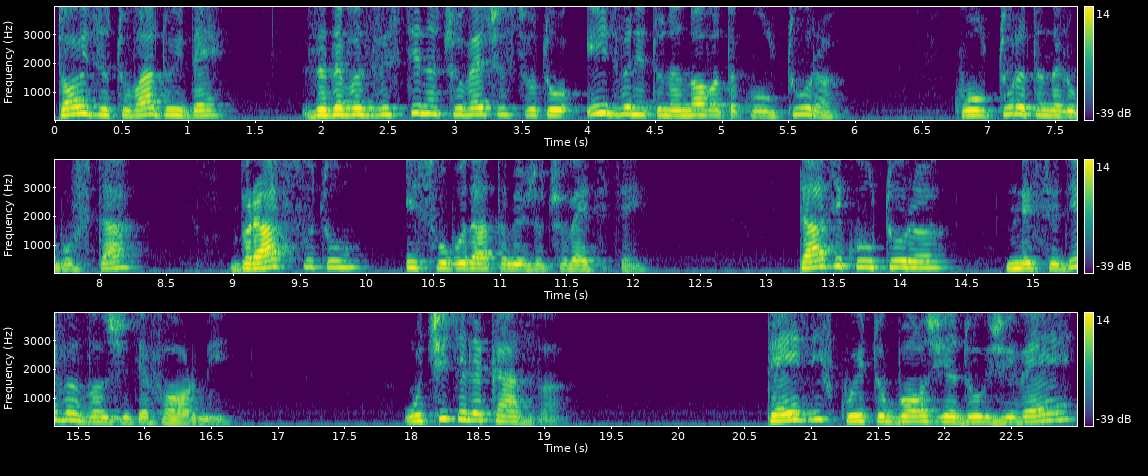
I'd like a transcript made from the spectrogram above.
Той за това дойде, за да възвести на човечеството идването на новата култура, културата на любовта, братството и свободата между човеците. Тази култура не седи във външните форми. Учителя казва – тези, в които Божия дух живее,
